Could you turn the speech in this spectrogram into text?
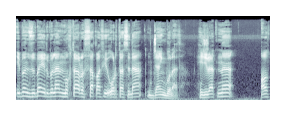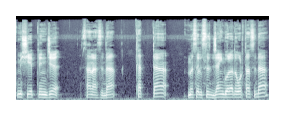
ibn Zubayr bilan Muxtar al-Saqafi o'rtasida jang bo'ladi. Hijratni 67-sanasida katta mislsiz jang bo'ladi o'rtasida.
